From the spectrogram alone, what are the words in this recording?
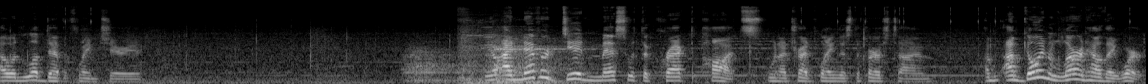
I would love to have a flame chariot. You know, I never did mess with the cracked pots when I tried playing this the first time. I'm, I'm going to learn how they work.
